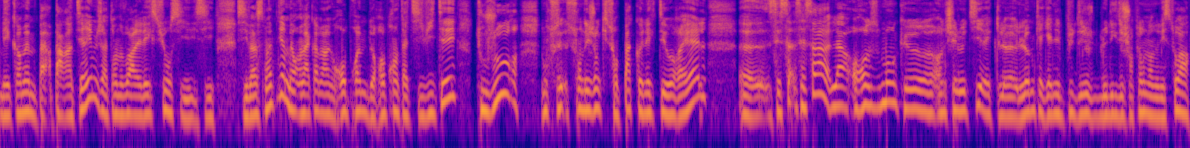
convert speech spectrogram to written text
mais quand même par, par intérim. J'attends de voir l'élection s'il si, si, va se maintenir mais on a quand même un gros problème de représentativité, toujours. Donc ce sont des gens qui sont pas connectés au réel. Euh, c'est ça, c'est ça. Là, heureusement que euh, Ancelotti, avec l'homme qui a gagné le plus de, Ligue des Champions dans l'histoire,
